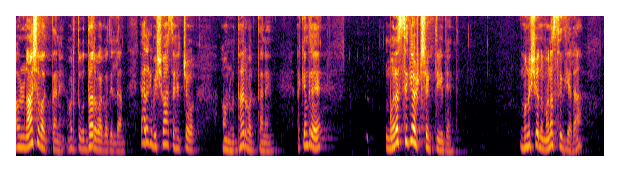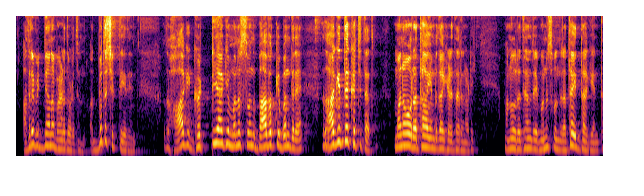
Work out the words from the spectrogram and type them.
ಅವನು ನಾಶವಾಗ್ತಾನೆ, ಹೊರತು ಉದ್ಧಾರವಾಗೋದಿಲ್ಲ ಅಂತ. ಯಾರಿಗೆ ವಿಶ್ವಾಸ ಹೆಚ್ಚೋ ಅವನು ಉದ್ಧಾರವಾಗ್ತಾನೆ ಯಾಕೆಂದರೆ ಮನಸ್ಸಿಗೆ ಅಷ್ಟು ಶಕ್ತಿ ಇದೆ ಅಂತ. ಮನುಷ್ಯನ ಮನಸ್ಸಿದೆಯಲ್ಲ, ಅದರ ವಿಜ್ಞಾನ ಬಹಳ ದೊಡ್ಡದು. ಅದ್ಭುತ ಶಕ್ತಿ ಇದೆ ಅಂತ. ಅದು ಹಾಗೆ ಗಟ್ಟಿಯಾಗಿ ಮನಸ್ಸು ಒಂದು ಭಾವಕ್ಕೆ ಬಂದರೆ ಅದು ಆಗಿದ್ದೇ ಖಚಿತ ಅದು. ಮನೋರಥ ಎಂಬುದಾಗಿ ಹೇಳ್ತಾರೆ ನೋಡಿ. ಮನೋರಥ ಅಂದರೆ ಮನಸ್ಸು ಒಂದು ರಥ ಇದ್ದಾಗೆ ಅಂತ.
